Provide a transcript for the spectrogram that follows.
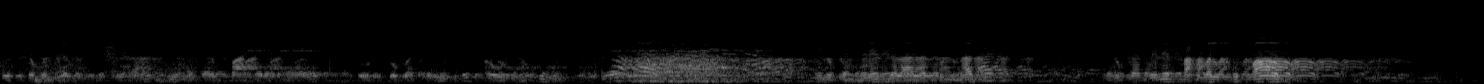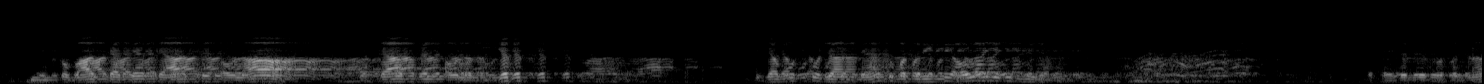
تو اس کا مطلب یہ نکلا کہ اگر باہر ہے تو اس کو بطری سے اولا یہ کہتے ہیں دلالت النفس یہ کہتے ہیں فحول خفاف اس کو بعض کہتے ہیں قیاس سے اولا یا قیاس بل اولویت جب اس کو جانتے ہیں تو بطریق اولا یہ چیزیں جانتے۔ ہیں اچھا ادھر دیکھو سجنا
